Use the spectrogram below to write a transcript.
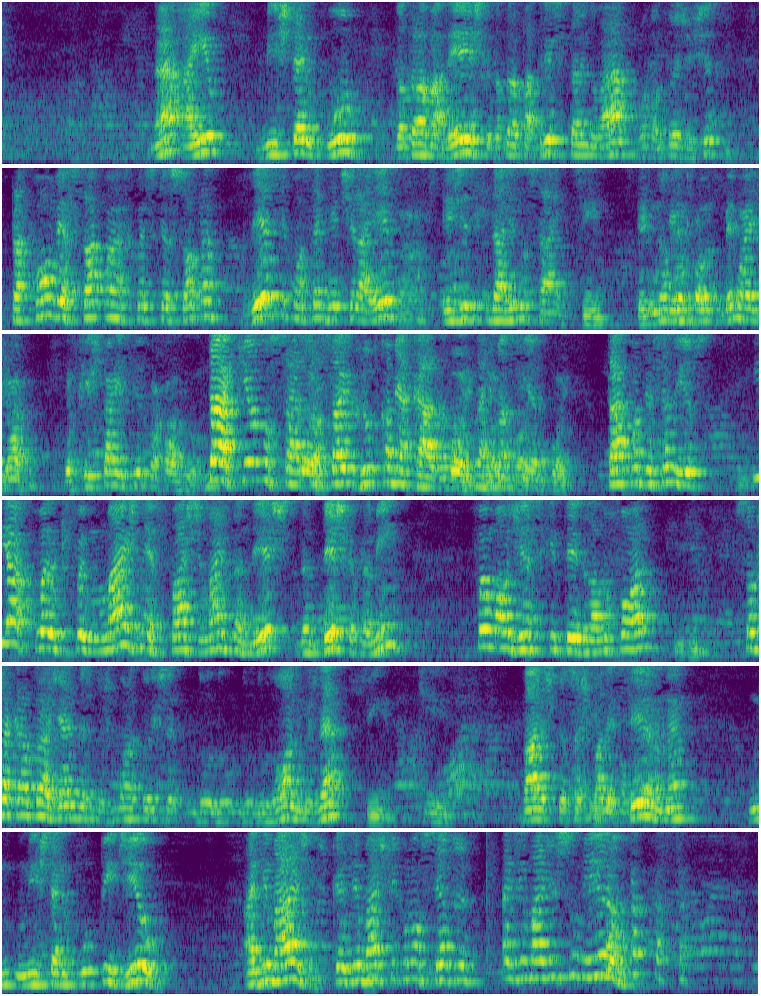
Né? Aí o Ministério Público, a doutora Valesca, a doutora Patrícia estão indo lá, promotores de justiça, para conversar com, as- com esse pessoal para ver se consegue retirar eles. Ah. Eles dizem que dali não sai. Sim. Teve um Então, que falou isso bem no Red Jota. Eu fiquei estarrecido com a fala do... Daqui eu não saio, só Foi. saio junto com a minha casa, Foi, na ribanceira. Está acontecendo isso. E a coisa que foi mais nefasta, e mais dantesca para mim, foi uma audiência que teve lá no fórum sobre aquela tragédia dos, dos motoristas do, do- do- do ônibus, né? Sim. Que várias pessoas faleceram, né? O, o Ministério Público pediu as imagens, porque as imagens ficam no centro. As imagens sumiram.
